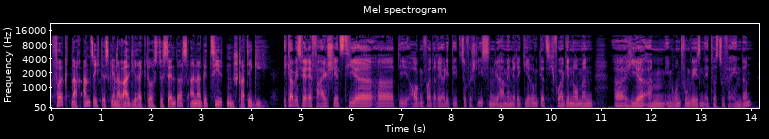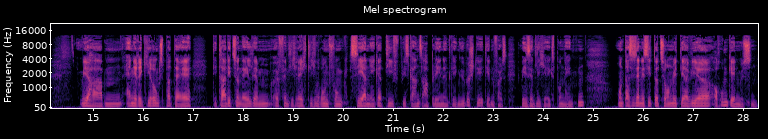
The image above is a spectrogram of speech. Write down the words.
folgt nach Ansicht des Generaldirektors des Senders einer gezielten Strategie. Ich glaube, es wäre falsch, jetzt hier äh, die Augen vor der Realität zu verschließen. Wir haben eine Regierung, die hat sich vorgenommen, äh, hier ähm, im Rundfunkwesen etwas zu verändern. Wir haben eine Regierungspartei, die traditionell dem öffentlich-rechtlichen Rundfunk sehr negativ bis ganz ablehnend gegenübersteht, jedenfalls wesentliche Exponenten. Und das ist eine Situation, mit der wir auch umgehen müssen.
